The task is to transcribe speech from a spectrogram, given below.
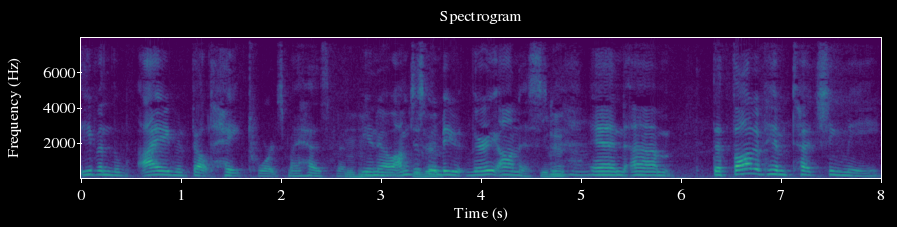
even the I even felt hate towards my husband. Mhm. You know, I'm just going to be very honest. You did. And um, the thought of him touching me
